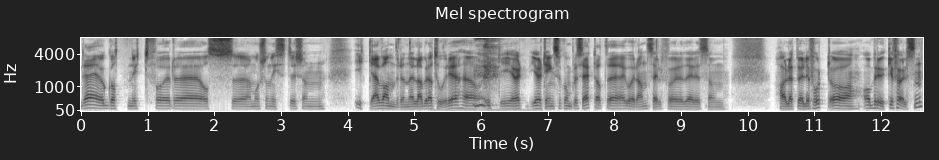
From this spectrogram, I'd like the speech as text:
Det er jo godt nytt for eh, oss uh, mosjonister som ikke er vandrende laboratorie, eh, og ikke gjør, gjør ting så komplisert at det går an selv for dere som har løpt veldig fort, og bruke følelsen.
